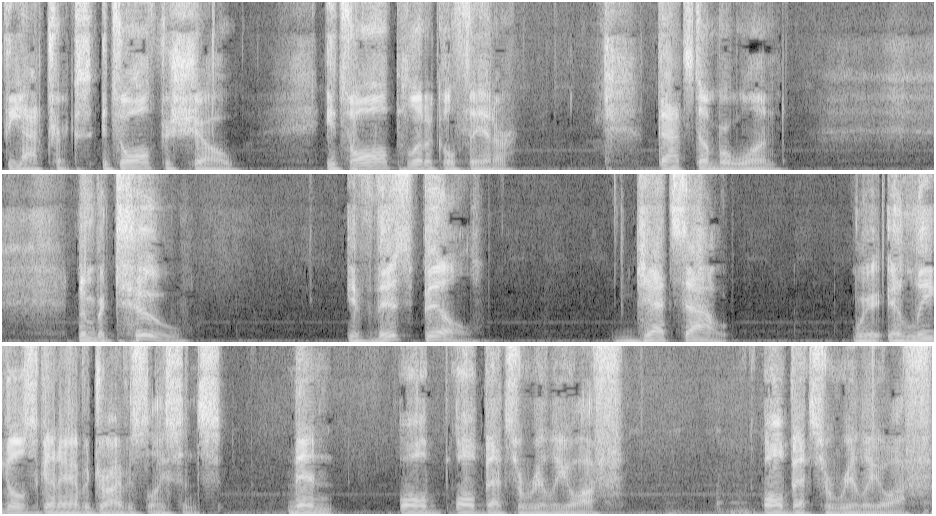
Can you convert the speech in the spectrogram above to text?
theatrics. It's all for show. It's all political theater. That's number one. Number two, if this bill gets out where illegal's going to have a driver's license, then all all bets are really off. All bets are really off,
